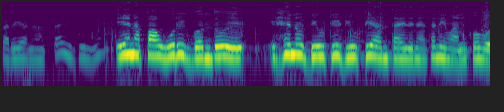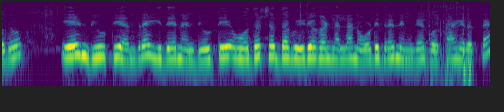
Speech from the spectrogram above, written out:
ಕರೆಯೋಣ ಅಂತ ಇದ್ದೀನಿ. ಏನಪ್ಪ, ಊರಿಗೆ ಬಂದು ಏನು ಡ್ಯೂಟಿ ಡ್ಯೂಟಿ ಅಂತ ಇದ್ದೀನಿ ಅಂತ ನೀವು ಅನ್ಕೋಬೋದು. ಏನು ಡ್ಯೂಟಿ ಅಂದರೆ ಇದೇ ನನ್ನ ಡ್ಯೂಟಿ ಹೋದ ವರ್ಷದ ವೀಡಿಯೋಗಳನ್ನೆಲ್ಲ ನೋಡಿದರೆ ನಿಮಗೆ ಗೊತ್ತಾಗಿರುತ್ತೆ.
